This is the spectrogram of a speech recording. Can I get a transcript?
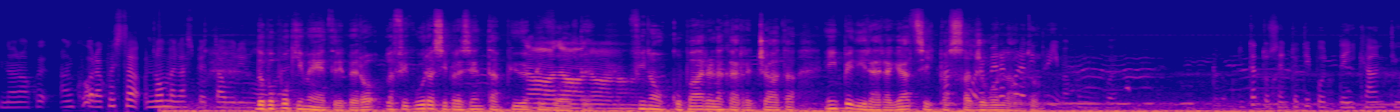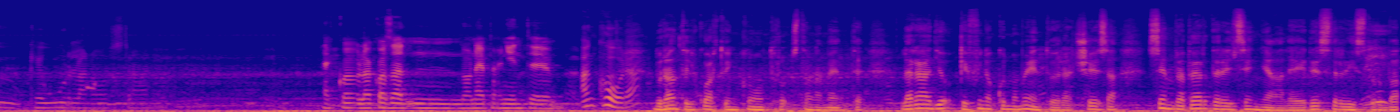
No, no, que- ancora questa non me l'aspettavo di nuovo. Dopo eh. pochi metri, però, la figura si presenta più e No, più no, volte, no, no. fino a occupare la carreggiata e impedire ai ragazzi il passaggio Ancora, con ma era quella l'auto. di prima comunque. Intanto sento tipo dei canti che urlano strani. Ecco, la cosa non è per niente... Ancora? Durante il quarto incontro, stranamente, la radio, che fino a quel momento era accesa, sembra perdere il segnale ed essere disturbata.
